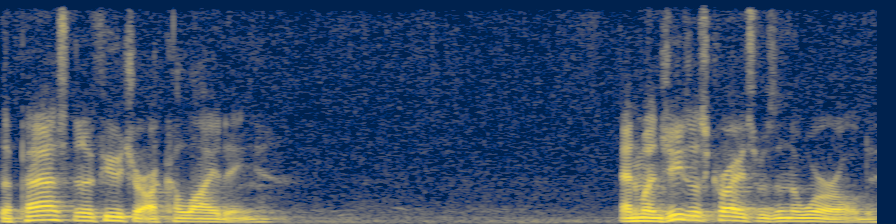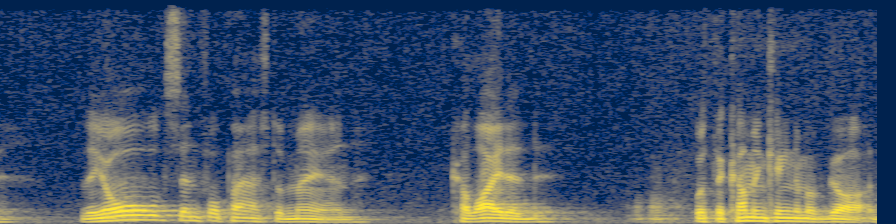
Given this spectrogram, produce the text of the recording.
the past and the future are colliding. And when Jesus Christ was in the world, the old sinful past of man collided with the coming kingdom of God.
